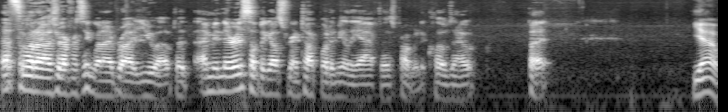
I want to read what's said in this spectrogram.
That's the one I was referencing when I brought you up. But I mean, there is something else we're going to talk about immediately after this, probably to close out. But Yeah,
